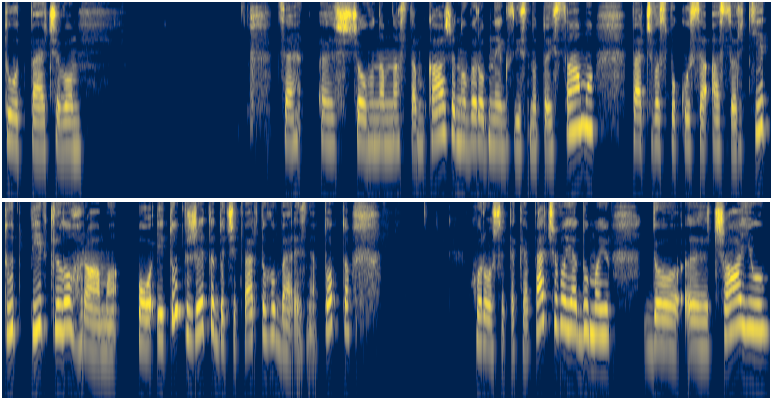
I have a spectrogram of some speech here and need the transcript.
тут печиво. Це е, що вона в нас там каже? Ну, виробник, звісно, той само. Печиво спокуса асорті, тут пів кілограма. О, і тут вжити до 4 березня. Тобто хороше таке печиво, я думаю, до е, чаю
